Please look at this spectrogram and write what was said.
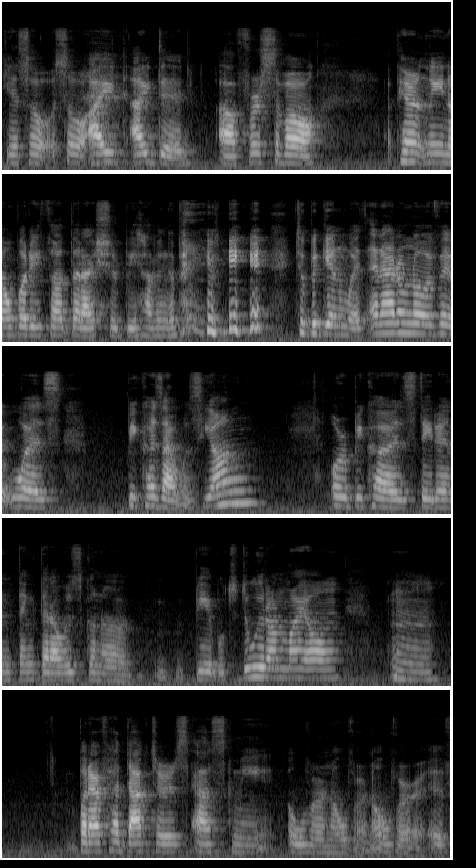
Yeah, so so I I did. Uh, first of all, apparently nobody thought that I should be having a baby to begin with, and I don't know if it was because I was young or because they didn't think that I was gonna be able to do it on my own. Mm. But I've had doctors ask me over and over and over if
